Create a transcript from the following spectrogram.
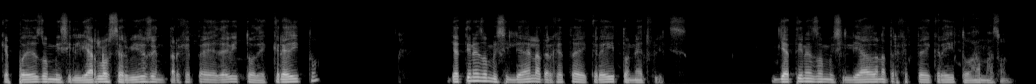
que puedes domiciliar los servicios en tarjeta de débito de crédito. Ya tienes domiciliado en la tarjeta de crédito Netflix. Ya tienes domiciliado en la tarjeta de crédito Amazon.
